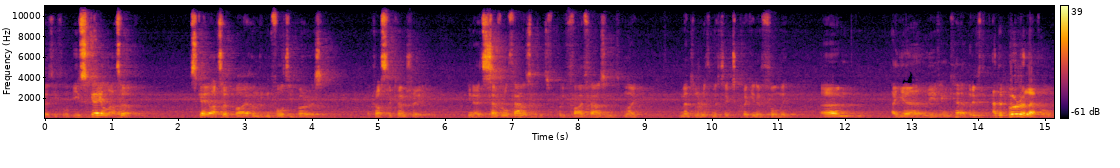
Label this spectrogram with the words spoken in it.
34. You scale that up. Scale that up by 140 boroughs across the country. You know, it's several thousand, it's probably 5,000. My mental arithmetic's quick enough for me. Um, a year leaving care. But if, at a borough level,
